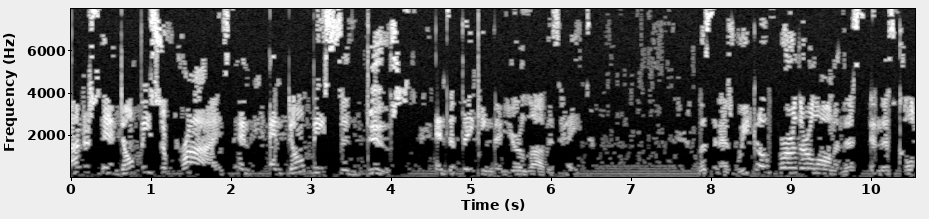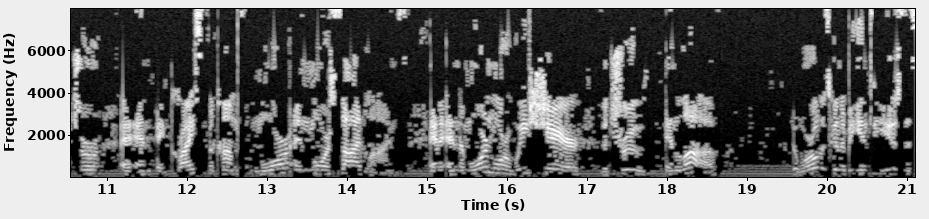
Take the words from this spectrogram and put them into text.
understand, don't be surprised and, and don't be seduced into thinking that your love is hate. Listen, as we go further along in this in this culture and, and, Christ becomes more and more sidelines, and, and the more and more we share the truth in love, the world is going to begin to use this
